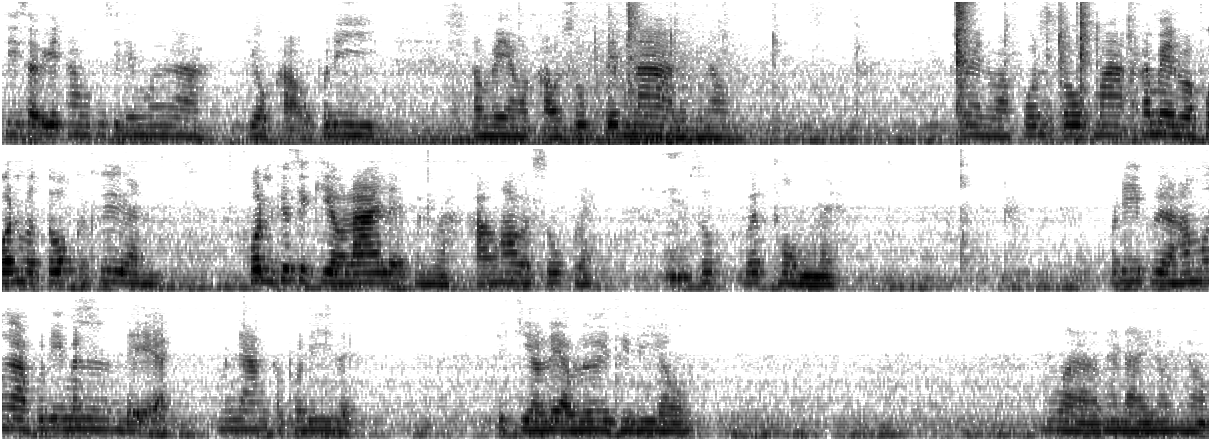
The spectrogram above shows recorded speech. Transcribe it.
ที่เศร้าเอ็ดเฮาก็คือสิได้เมื่อเกี่ยวเขาพอดี ทำแม่ว่าเขาซุกเต็มหน้าเลยพี่น้องถ้าแม่นว่าฝนตกมาถ้าแม่นว่าฝนบ่ตกก็คืออัน คนคือสิเกี่ยวลายเลยเพิ่นว่าเขาวเฮาก็ซุกเลย ซุกเบิดทงเลยพอดีเผื่อเฮาเมื่อพอดีมันแดดมันยังกับพอดีแหละได้เกี่ยวแล้วเลยทีเดียวหรือว่าแนวใดเนาะพี่น้อง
